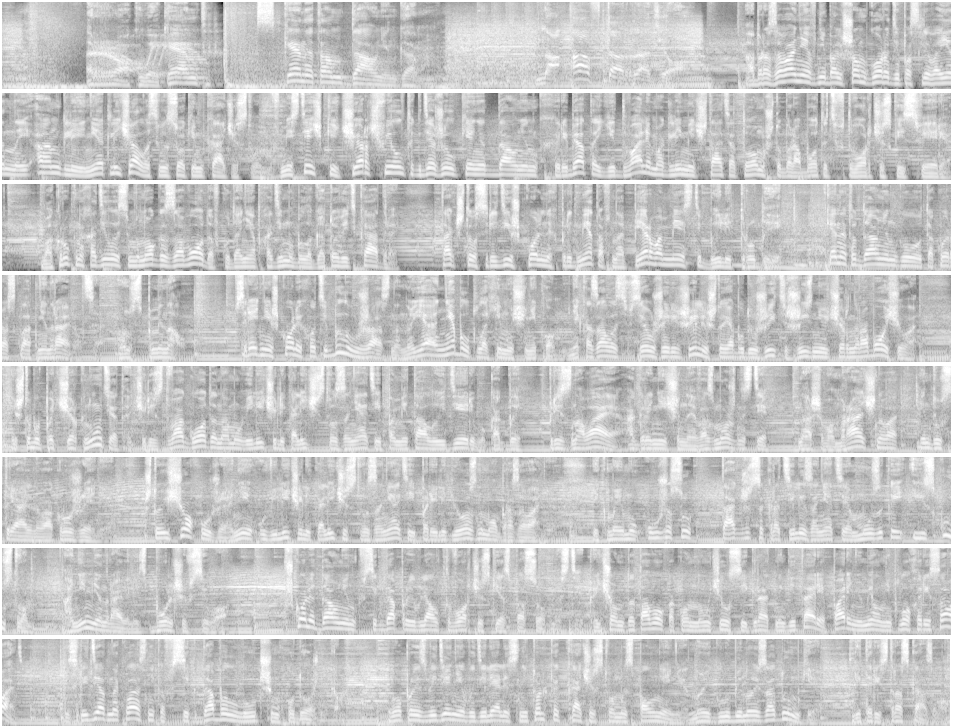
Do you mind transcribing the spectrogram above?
Rock-weekend с Кеннетом Даунингом на Авторадио. Образование в небольшом городе послевоенной Англии не отличалось высоким качеством. В местечке Черчфилд, где жил Кеннет Даунинг, ребята едва ли могли мечтать о том, чтобы работать в творческой сфере. Вокруг находилось много заводов, куда необходимо было готовить кадры. Так что среди школьных предметов на первом месте были труды. Кеннету Даунингу такой расклад не нравился. Он вспоминал. В средней школе хоть и было ужасно, но я не был плохим учеником. Мне казалось, все уже решили, что я буду жить жизнью чернорабочего. И чтобы подчеркнуть это, через два года нам увеличили количество занятий по металлу и дереву, как бы признавая ограниченные возможности нашего мрачного индустриального окружения. Что еще хуже, они увеличили количество занятий по религиозному образованию. И к моему ужасу также сократили занятия музыкой и искусством. Они мне нравились больше всего. В школе Даунинг всегда проявлял творческие способности. Причем до того, как он научился играть на гитаре, парень умел неплохо рисовать. И среди одноклассников всегда был лучшим художником. Его произведения выделялись не только качеством исполнения, но и глубиной задумки, гитарист рассказывал.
